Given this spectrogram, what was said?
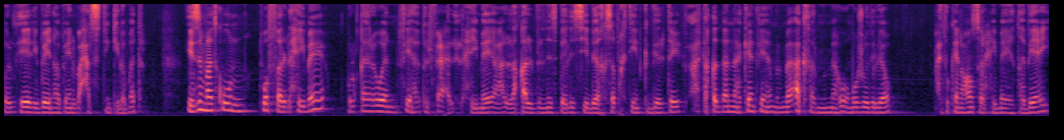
وبالتالي بينها وبين البحر 60 كيلومتر. لازمها تكون توفر الحماية والقيروان فيها بالفعل الحماية على الأقل بالنسبة للسباخ صبختين كبيرتين. أعتقد أنها كان فيها الماء أكثر مما هو موجود اليوم حيث كان عنصر حماية طبيعي.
